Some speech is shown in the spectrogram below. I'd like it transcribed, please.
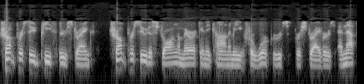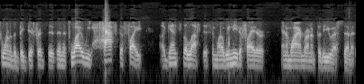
Trump pursued peace through strength. Trump pursued a strong American economy for workers, for strivers, and that's one of the big differences. And it's why we have to fight against the leftists and why we need a fighter and why I'm running for the U.S. Senate.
